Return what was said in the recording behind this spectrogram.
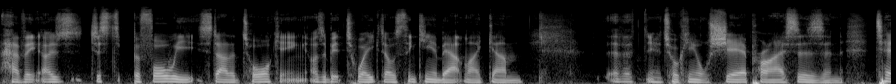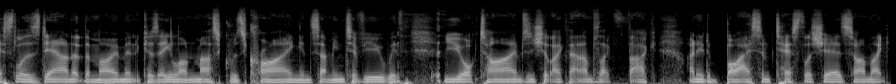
having. I was just before we started talking, I was a bit tweaked. I was thinking about like. Um, uh, you know, talking all share prices and Tesla's down at the moment because Elon Musk was crying in some interview with New York Times and shit like that. I was like, fuck, I need to buy some Tesla shares. So I'm like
